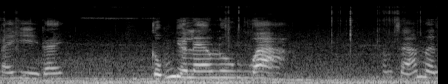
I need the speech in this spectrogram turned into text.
Đây gì đây? Cũng dưa leo luôn wow. Không xã mình.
